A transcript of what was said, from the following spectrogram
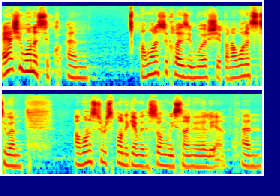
I actually want us to, um, I want us to close in worship. And I want us to, um, I want us to respond again with a song we sang earlier. Um,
